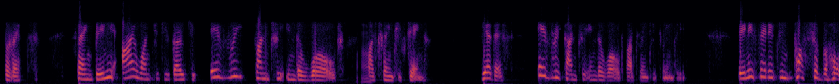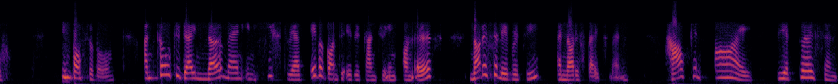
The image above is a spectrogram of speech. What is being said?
spirit, saying, Benny, I want you to go to every country in the world by 2010. Hear this, every country in the world by 2020. Benny said it's impossible, impossible. Until today, no man in history has ever gone to every country in, on earth, not a celebrity and not a statesman. How can I be a person,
